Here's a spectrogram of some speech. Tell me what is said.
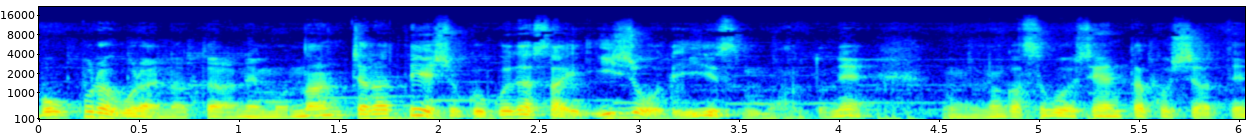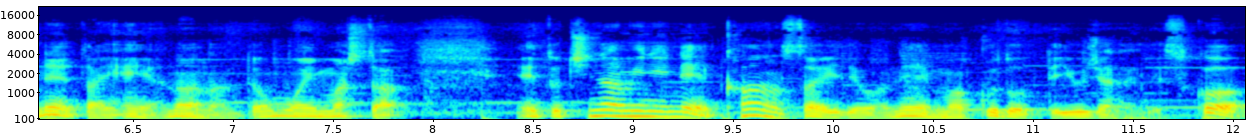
僕らぐらいになったらねもうなんちゃら定食ください以上でいいですもんほんとね、うん、なんかすごい選択肢あってね大変やななんて思いました、えっと、ちなみにね関西ではねマクドって言うじゃないですか。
